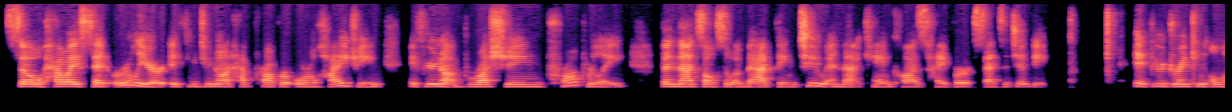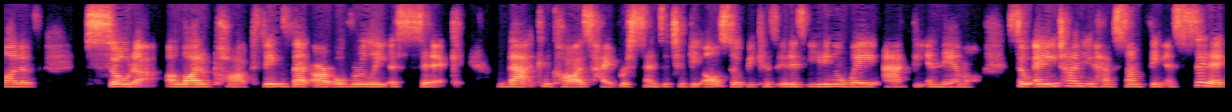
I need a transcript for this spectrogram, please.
So, how I said earlier, if you do not have proper oral hygiene, if you're not brushing properly, then that's also a bad thing too, and that can cause hypersensitivity. If you're drinking a lot of soda, a lot of pop, things that are overly acidic, that can cause hypersensitivity also because it is eating away at the enamel. So anytime you have something acidic,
